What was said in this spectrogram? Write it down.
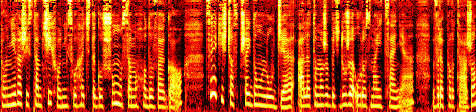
Ponieważ jest tam cicho, nie słychać tego szumu samochodowego. Co jakiś czas przejdą ludzie, ale to może być duże urozmaicenie w reportażu.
